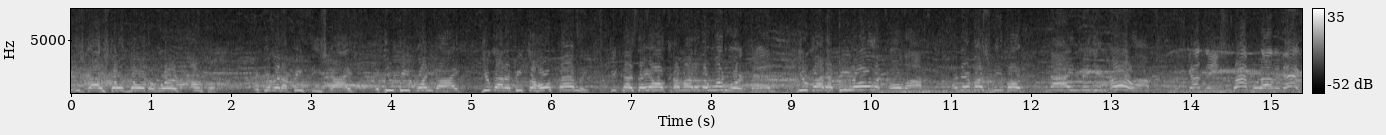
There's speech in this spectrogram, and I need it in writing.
These guys don't know the word uncle. If you're going to beat these guys, if you beat one guy, you got to beat the whole family because they all come out of the woodwork, man. You got to beat all the Koloffs. And there must be about 9 million oh, Koloffs. He's got the strap around the neck.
